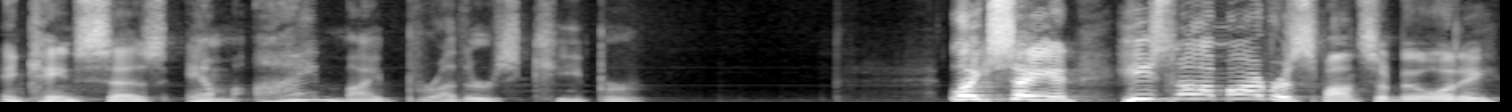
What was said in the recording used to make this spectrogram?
And Cain says, Am I my brother's keeper? Like saying, He's not my responsibility.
